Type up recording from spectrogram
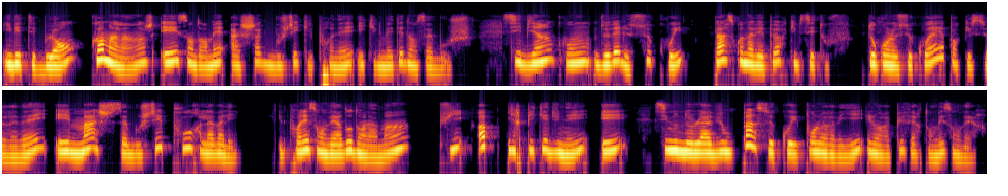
Il était blanc, comme un linge, et s'endormait à chaque bouchée qu'il prenait et qu'il mettait dans sa bouche. Si bien qu'on devait le secouer parce qu'on avait peur qu'il s'étouffe. Donc on le secouait pour qu'il se réveille et mâche sa bouchée pour l'avaler. Il prenait son verre d'eau dans la main, puis hop, il repiquait du nez et si nous ne l'avions pas secoué pour le réveiller, il aurait pu faire tomber son verre.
